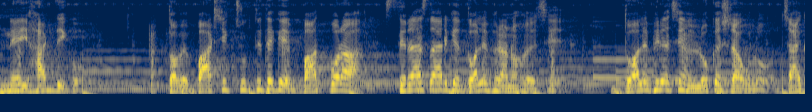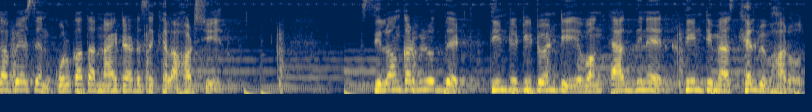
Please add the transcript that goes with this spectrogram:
নেই হার্দিকও। তবে বার্ষিক চুক্তি থেকে বাদ পড়া সিরাজ আয়ারকে দলে ফেরানো হয়েছে। দলে ফিরেছেন লোকেশ রাহুলও জায়গা পেয়েছেন কলকাতার নাইট রাইডার্সে খেলা হর্ষিত। শ্রীলঙ্কার বিরুদ্ধে তিনটি টি টোয়েন্টি এবং একদিনের তিনটি ম্যাচ খেলবে ভারত।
